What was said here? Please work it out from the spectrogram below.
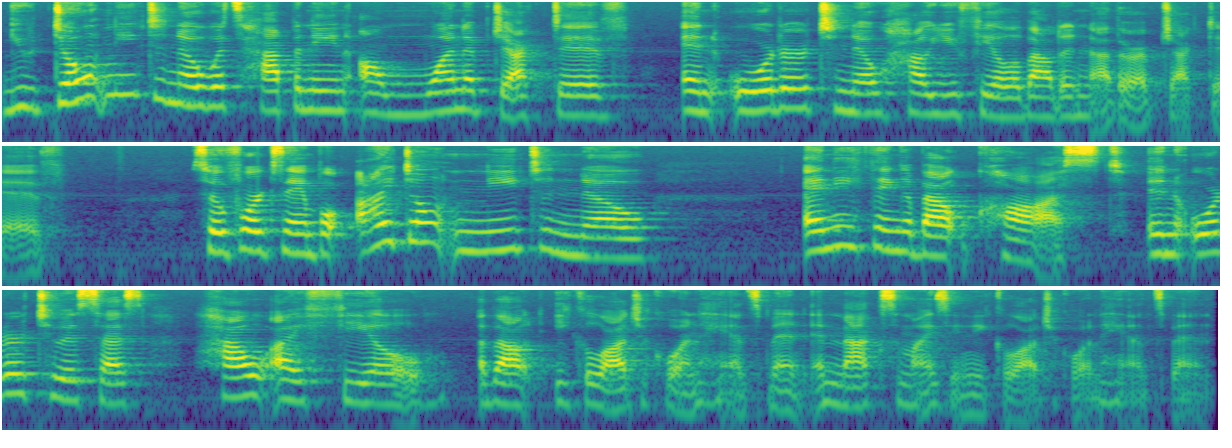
you don't need to know what's happening on one objective in order to know how you feel about another objective. So for example, I don't need to know anything about cost in order to assess how I feel about ecological enhancement and maximizing ecological enhancement.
